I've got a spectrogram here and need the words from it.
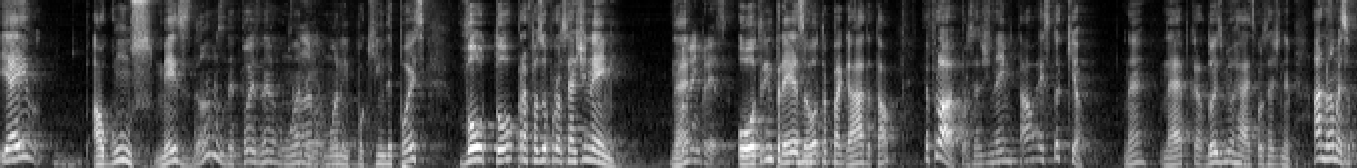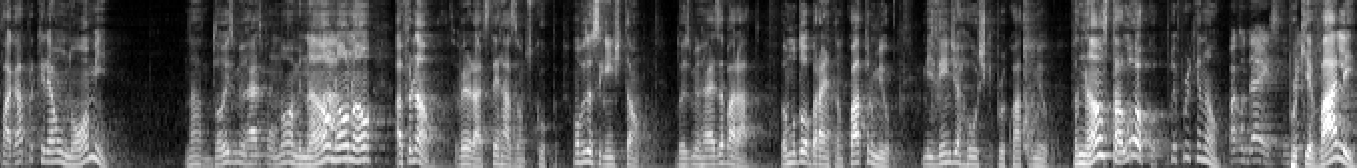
e aí, alguns meses, anos depois, né? Um ano, um ano e pouquinho depois, voltou para fazer o processo de name. Né? Outra empresa. Outra empresa, outra pagada e tal. Eu falei, ó, processo de name e tal, é isso daqui, ó. Né? Na época, dois mil reais processo de name. Ah, não, mas eu pagar para criar um nome? Não, dois mil reais para um nome? Não, não, não. Aí eu falei, não, é verdade, você tem razão, desculpa. Vamos fazer o seguinte, então. Dois mil reais é barato. Vamos dobrar, então, quatro mil. Me vende a Rustic por quatro mil. Eu falei, não, você tá louco? Eu falei, por que não? Pago 10. me Porque vale?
